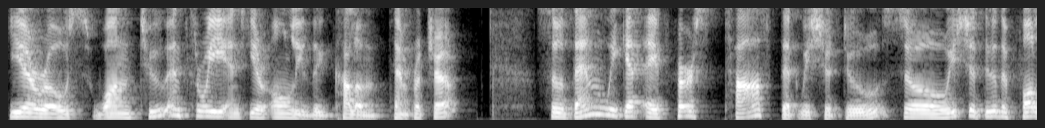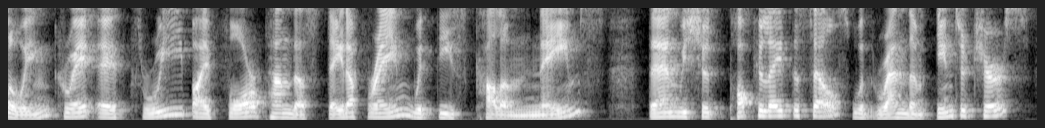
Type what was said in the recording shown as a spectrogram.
here rows one, two, and three, and here only the column temperature. So then we get a first task that we should do. So we should do the following. Create a 3 by 4 pandas data frame with these column names. Then we should populate the cells with random integers.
